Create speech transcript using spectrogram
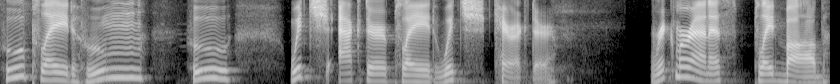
who played whom? Who? Which actor played which character? Rick Moranis played Bob,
